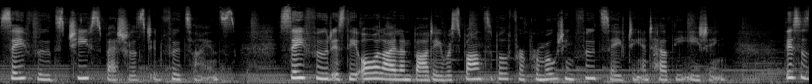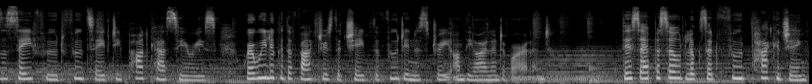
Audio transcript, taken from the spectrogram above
Safe Food's Chief Specialist in Food Science. Safe Food is the all island body responsible for promoting food safety and healthy eating. This is the Safe Food Food Safety podcast series where we look at the factors that shape the food industry on the island of Ireland. This episode looks at food packaging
